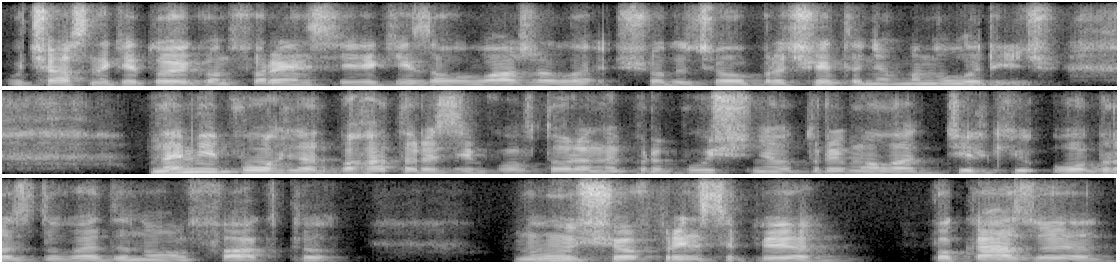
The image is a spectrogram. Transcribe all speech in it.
учасники тої конференції, які зауважили щодо цього прочитання минулоріч. На мій погляд, багато разів повторене припущення отримало тільки образ доведеного факту. Ну, що, в принципі, показує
